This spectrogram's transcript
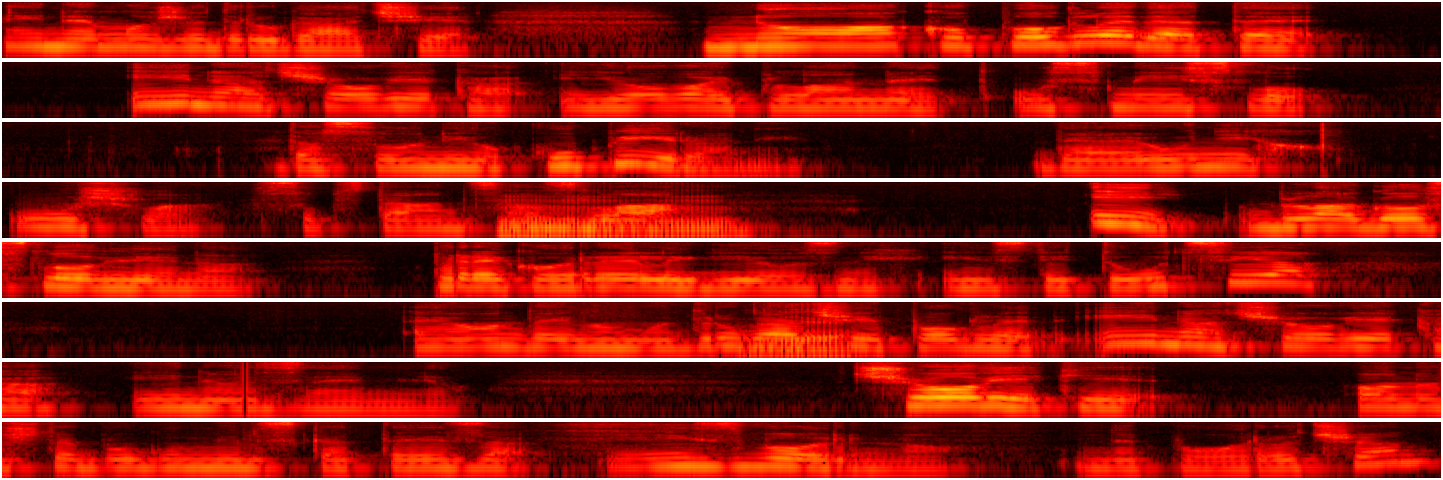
I ne može drugačije. No ako pogledate i na čovjeka i ovaj planet u smislu da su oni okupirani, da je u njih ušla substanca zla mhm. i blagoslovljena preko religioznih institucija, e onda imamo drugačiji pogled i na čovjeka i na zemlju. Čovjek je, ono što je bogumilska teza, izvorno neporočan,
